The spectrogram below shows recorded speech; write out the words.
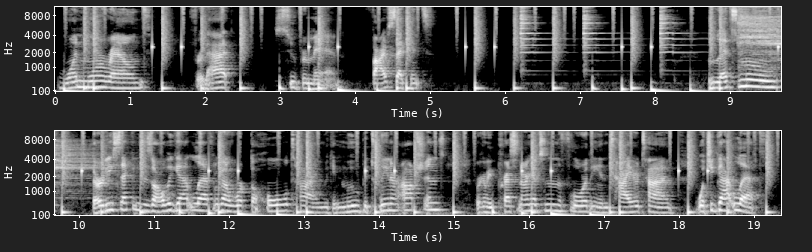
one more round for that Superman. Five seconds. Let's move. 30 seconds is all we got left. We're gonna work the whole time. We can move between our options. We're gonna be pressing our hips into the floor the entire time. What you got left?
